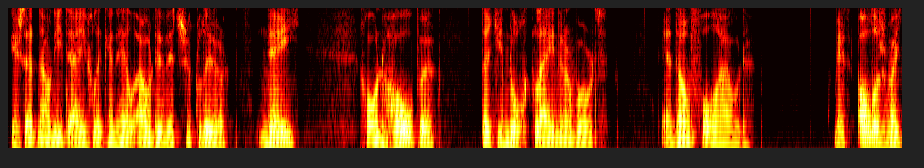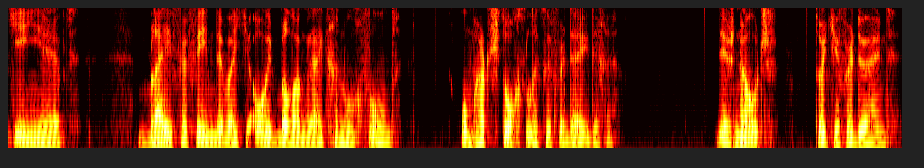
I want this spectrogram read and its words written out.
Is dat nou niet eigenlijk een heel ouderwetse kleur? Nee, gewoon hopen dat je nog kleiner wordt en dan volhouden. Met alles wat je in je hebt, blijven vinden wat je ooit belangrijk genoeg vond om hartstochtelijk te verdedigen. Desnoods tot je verdwijnt.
